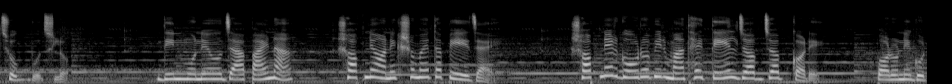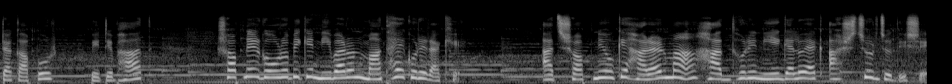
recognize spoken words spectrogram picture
চোখ বুঝল দিন মনেও যা পায় না, স্বপ্নে অনেক সময় তা পেয়ে যায়। স্বপ্নের গৌরবীর মাথায় তেল জবজব করে। পরনে গোটা কাপড়, পেটে ভাত। স্বপ্নের গৌরবীকে নিবারণ মাথায় করে রাখে। আজ স্বপ্নে ওকে হারার মা হাত ধরে নিয়ে গেল এক আশ্চর্য দেশে।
